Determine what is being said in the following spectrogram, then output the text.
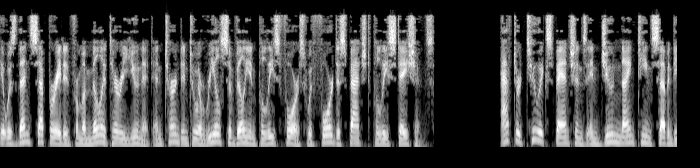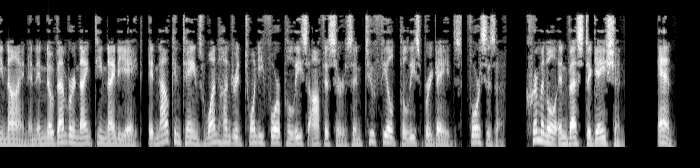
it was then separated from a military unit and turned into a real civilian police force with four dispatched police stations. After two expansions in June 1979 and in November 1998, it now contains 124 police officers and two field police brigades, forces of «criminal investigation» and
